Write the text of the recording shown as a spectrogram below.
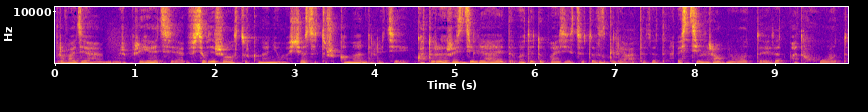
проводя мероприятие, все держалось только на нем. А сейчас это уже команда людей, которая разделяет вот эту позицию, этот взгляд, этот стиль работы, этот подход.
